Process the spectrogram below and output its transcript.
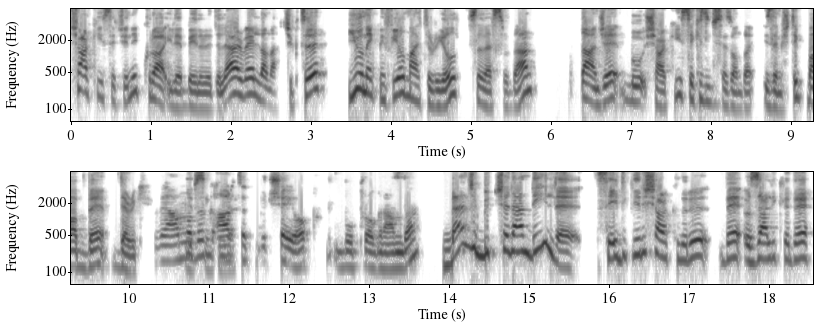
Şarkıyı seçeni kura ile belirlediler ve Lana çıktı. You Make Me Feel Mighty Real Sylvester'dan. Daha önce bu şarkıyı 8. sezonda izlemiştik. Bob ve Derek Ve anladık artık bütçe yok bu programda. bence bütçeden değil de sevdikleri şarkıları ve özellikle de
